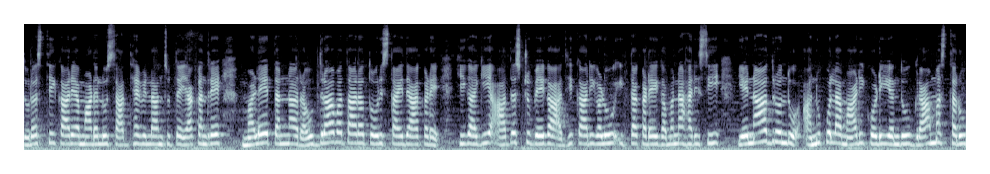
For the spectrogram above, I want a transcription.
ದುರಸ್ತಿ ಕಾರ್ಯ ಮಾಡಲು ಸಾಧ್ಯವಿಲ್ಲ ಅನ್ಸುತ್ತೆ. ಯಾಕಂದ್ರೆ ಮಳೆ ತನ್ನ ರೌದ್ರಾವತಾರ ತೋರಿಸ್ತಾ ಇದೆ ಆ ಕಡೆ. ಹೀಗಾಗಿ ಆದಷ್ಟು ಬೇಗ ಅಧಿಕಾರಿಗಳು ಇತ್ತ ಕಡೆ ಗಮನ ಹರಿಸಿ ಏನಾದರೊಂದು ಅನುಕೂಲ ಮಾಡಿಕೊಡಿ ಎಂದು ಗ್ರಾಮಸ್ಥರು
